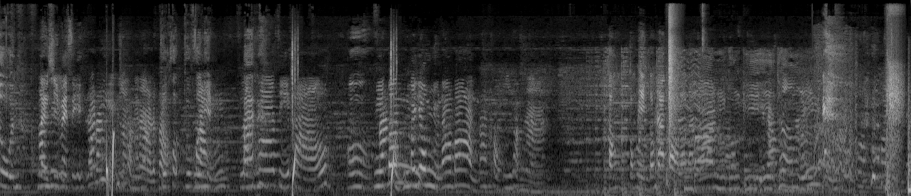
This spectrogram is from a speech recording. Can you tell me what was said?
ตูนไหนชี้ไปสิบ้านที่เห็นที่ทำนาหรือเปล่าทุกคนทุกคนเห็นหลังคาสีขาว โอ้มีต้นมะยมอยู่หน้าบ้าน บ้านของอีทำนาต้องต้องเพลงต้องมาต่อแล้วนะ บ้านของพี่ทำ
